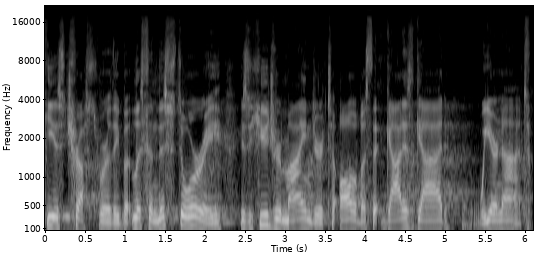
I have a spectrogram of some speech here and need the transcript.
He is trustworthy. But listen, this story is a huge reminder to all of us that God is God, we are not.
